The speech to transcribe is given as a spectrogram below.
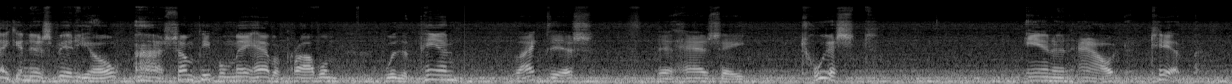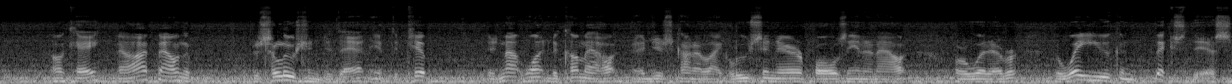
making this video, some people may have a problem with a pin like this that has a twist in and out tip. Okay, now I found the, the solution to that. If the tip is not wanting to come out and just kind of like loose in there, falls in and out or whatever, the way you can fix this,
